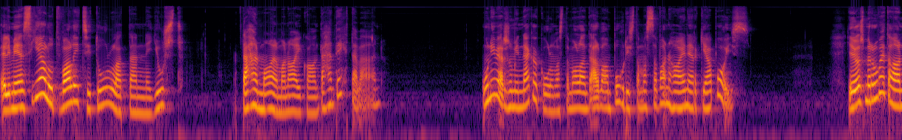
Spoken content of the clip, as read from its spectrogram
Eli meidän sielut valitsi tulla tänne just tähän maailman aikaan, tähän tehtävään. Universumin näkökulmasta me ollaan täällä vaan puhdistamassa vanhaa energiaa pois. Ja jos me ruvetaan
